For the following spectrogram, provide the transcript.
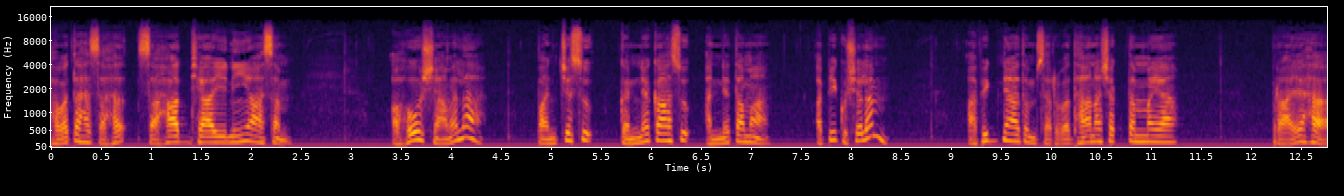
भवतः सह सहाध्यायिनी आसम्। अहो श्यामला पञ्चसु कन्यकासु अन्यतमा अपि कुशलम्? अभिज्ञातुम् सर्वथा न शक्तम् मया। प्रायः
